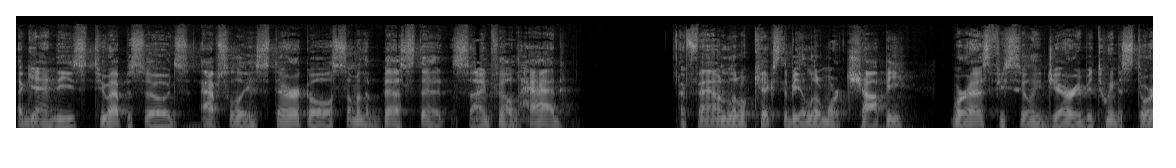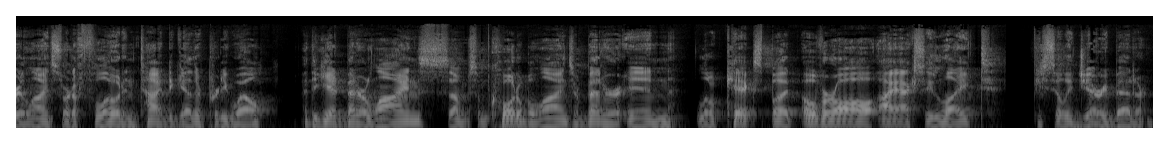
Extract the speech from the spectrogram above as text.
Again, these two episodes, absolutely hysterical. Some of the best that Seinfeld had. I found little kicks to be a little more choppy, whereas Fusilli Jerry between the storylines sort of flowed and tied together pretty well. I think he had better lines. Some some quotable lines are better in little kicks, but overall, I actually liked Fusilli Jerry better.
